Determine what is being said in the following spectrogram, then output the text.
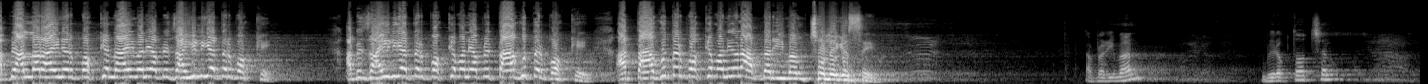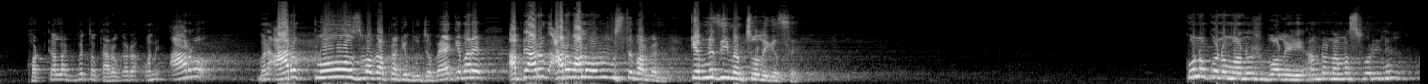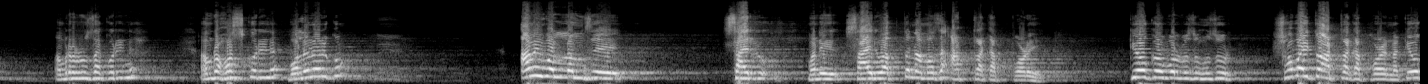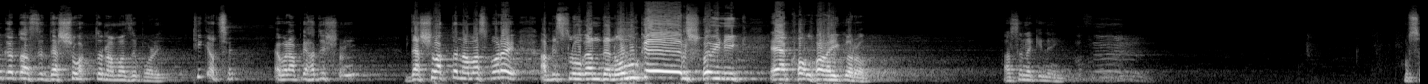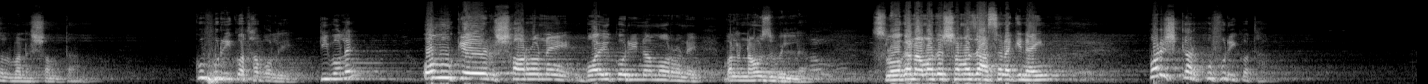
আপনি আল্লাহর আইনের পক্ষে নাই মানে আপনি জাহিলিয়াতের পক্ষে। আপনি জাহিলিয়াতের পক্ষে মানে আপনি তাগুতের পক্ষে। আর তাগুতের পক্ষে মানে হলো আপনার ইমান চলে গেছে। আপনার ইমান বিরক্ত হচ্ছেন? খটকা লাগবে তো কারও কারও আমি আরও মানে আরও ক্লোজ ভাবে আপনাকে বুঝাবো। একেবারে আপনি আরও আরও ভালোভাবে বুঝতে পারবেন কেমনে যে ইমান চলে গেছে। কোন কোন মানুষ বলে, আমরা নামাজ পড়ি না, আমরা রোজা করি না, আমরা হজ করি না। বলে না এরকম? আমি বললাম যে সাইর মানে সাইর ওয়াক্ত নামাজে আট টাকাত পড়ে। কেউ কেউ বলবে যে, হুজুর, সবাই তো আট টাকাত পড়ে না, কেউ কেউ তো আছে দেড়শো ওয়াক্ত নামাজে পড়ে। ঠিক আছে, এবার আপনি হাজির শুনুন। দেড়শো ওয়াক্ত নামাজ পড়ে, আপনি স্লোগান দেন, অমুকের সৈনিক, এক লড়াই করো। আছে নাকি নেই? মুসলমানের সন্তান। কুফুরি কথা বলে। কি বলে? অমুকের স্মরণে, বয় করি না মরণে। বলে নাউজবিল্লা স্লোগান আমাদের সমাজে আছে নাকি নাই? পরিষ্কার কুফুরি কথা।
